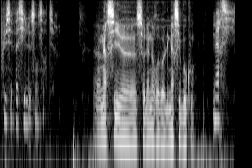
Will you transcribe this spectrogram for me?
plus c'est facile de s'en sortir. Euh, merci Solène Revol, merci beaucoup. Merci.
